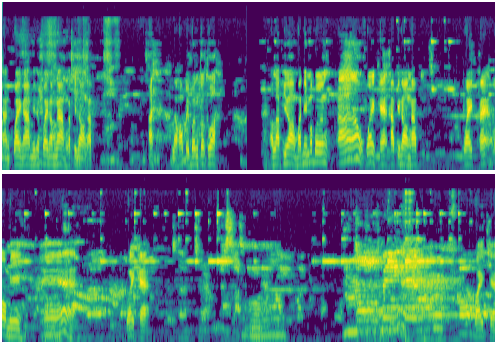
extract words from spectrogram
งานควายงามมีแต่ควายงามๆครับพี่น้องครับไปเราเข้าไปเบิ้งทั่วๆเอาละพี่น้องวันนี้มาเบิ้งอ้าวควายแคะครับพี่น้องครับควายแคะก็มีแหมควายแคะอืมไว้แค่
